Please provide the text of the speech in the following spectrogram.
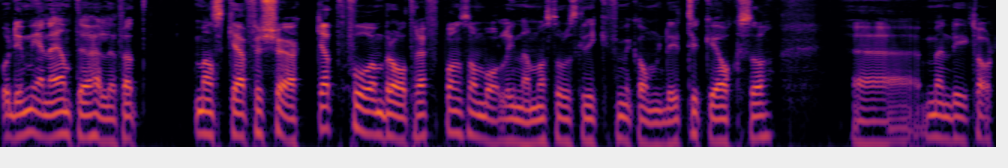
Och det menar jag inte heller för att man ska försöka få en bra träff på en sån boll innan man står och skriker för mycket om det. Det tycker jag också. Eh, men det är klart,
